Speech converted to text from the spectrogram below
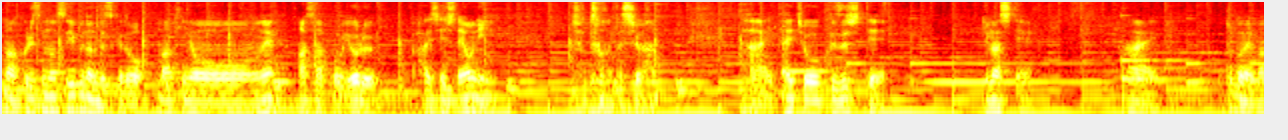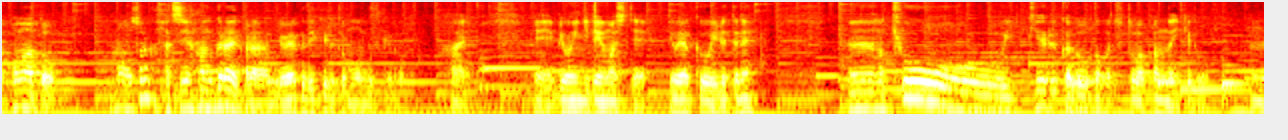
まあクリスマスイブなんですけどまあ昨日のね朝と夜配信したようにちょっと私ははい体調を崩していましてはい。ちょっとね、まあ、この後、まあおそらく8時半くらいから予約できると思うんですけどはい、えー病院に電話して予約を入れてね。うんまあ今日行けるかどうかはちょっと分かんないけど、うん、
